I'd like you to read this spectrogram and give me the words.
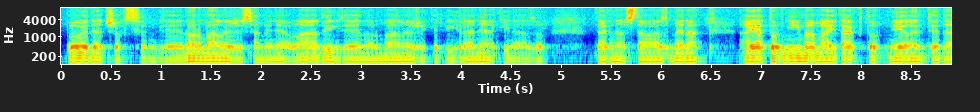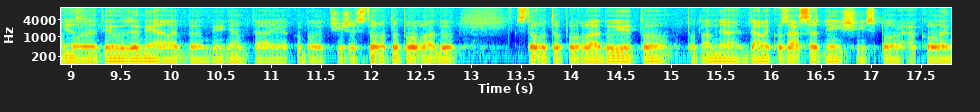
povedať, čo chcem, kde je normálne, že sa menia vlády, kde je normálne, že keď vyhrá nejaký názor, tak nastáva zmena. A ja to vnímam aj takto. Nie len teda boj o tie územia, ale vnímam to aj ako boj. Čiže z tohoto pohľadu z tohoto pohľadu je to podľa mňa ďaleko zásadnejší spor ako len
